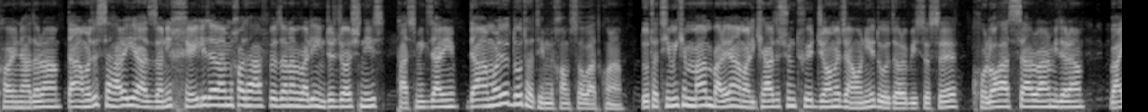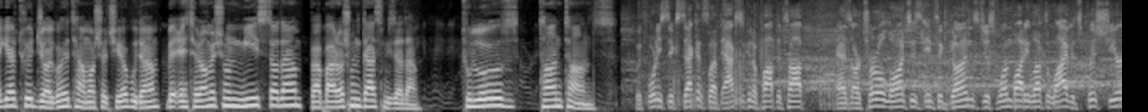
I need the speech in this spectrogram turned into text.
کاری ندارم. در مورد سحر یزدانی خیلی دلم می‌خواد حرف بزنم ولی اینجا جاش نیست. پس میگذریم. در مورد دو تا تیم می‌خوام صحبت کنم. دو تا تیمی که من برای عملکردشون توی جام جهانی 2023 کلاه از سر برمیدارم و اگر توی جایگاه تماشاچیا بودم به احترامشون می ایستادم و براشون دست می زدم. تولوز تانتانز With 46 seconds left, Axel's going to pop the top as Arturo launches into guns. Just one body left alive. It's Chris Shear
